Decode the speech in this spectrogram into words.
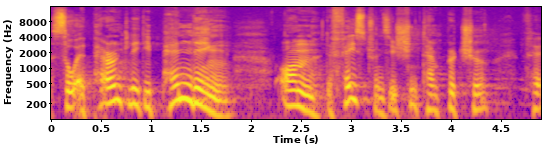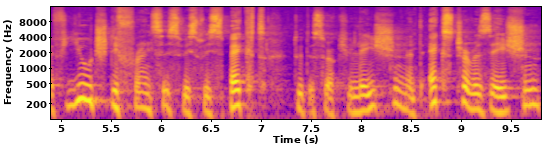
So apparently, depending on the phase transition temperature, we have huge differences with respect to the circulation and extravasation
